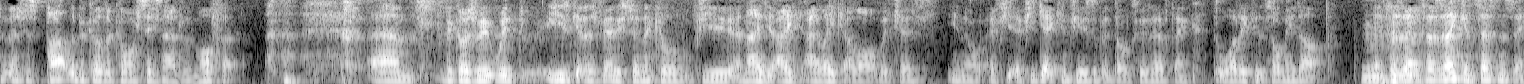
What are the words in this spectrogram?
this is partly because of the conversation I had with Moffat. um, because we would he's got this very cynical view, and I, I, I like it a lot, which is you know if you if you get confused about Doctor Who and everything, don't worry because it's all made up. If, there's, if there's an inconsistency,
